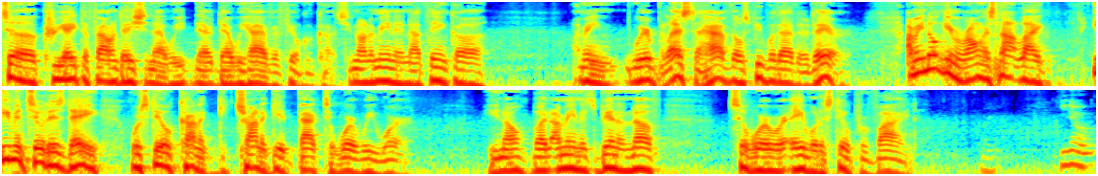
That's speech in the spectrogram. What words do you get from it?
to create the foundation that we that, that we have at Philgood Cuts. You know what I mean? And I think uh, I mean, we're blessed to have those people that are there. I mean, don't get me wrong, it's not like even till this day, we're still kind of trying to get back to where we were, you know? But I mean, it's been enough to where we're able to still provide. You know,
